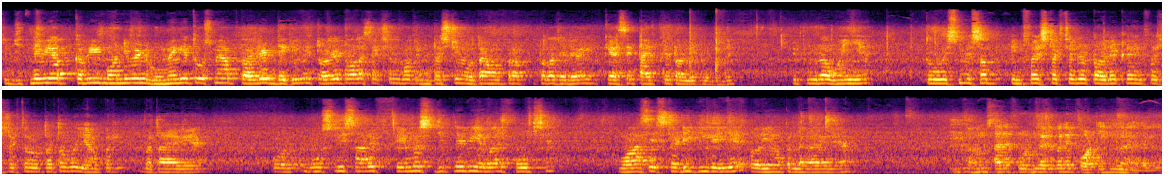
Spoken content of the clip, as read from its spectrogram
तो जितने भी आप कभी मॉन्यूमेंट घूमेंगे तो उसमें आप टॉयलेट देखेंगे। टॉयलेट वाला सेक्शन बहुत इंटरेस्टिंग होता है, वहाँ पर आपको पता चलेगा कि कैसे टाइप के टॉयलेट होते थे। ये पूरा वही है। तो इसमें सब इंफ्रास्ट्रक्चर जो टॉयलेट का इंफ्रास्ट्रक्चर होता था, वो यहाँ पर बताया गया है। और मोस्टली सारे फ़ेमस जितने भी हमारे फोर्ट्स हैं, वहाँ से स्टडी की गई है और यहाँ पर लगाया गया है। हम सारे फोर्थ में जाके पहले पॉटी भी बनाया करेंगे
